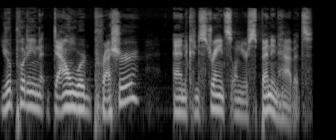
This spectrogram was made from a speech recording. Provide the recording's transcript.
you're putting downward pressure and constraints on your spending habits.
